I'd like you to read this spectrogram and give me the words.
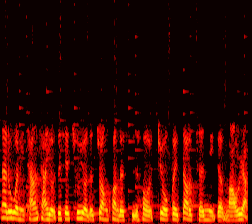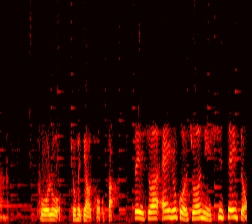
那如果你常常有这些出油的状况的时候，就会造成你的毛囊脱落，就会掉头发。所以说，哎，如果说你是这种，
